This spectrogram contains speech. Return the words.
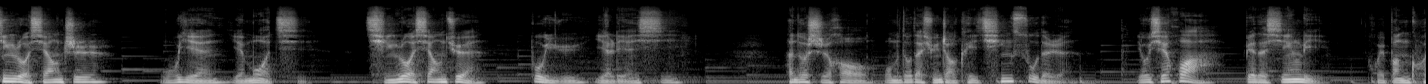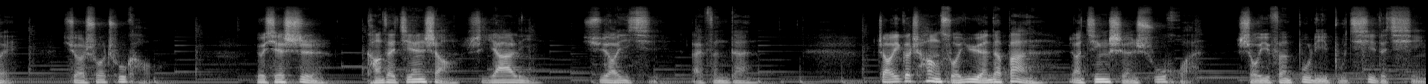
心若相知，无言也默契；情若相眷，不语也怜惜。很多时候，我们都在寻找可以倾诉的人。有些话憋在心里会崩溃，需要说出口；有些事扛在肩上是压力，需要一起来分担。找一个畅所欲言的伴，让精神舒缓；守一份不离不弃的情，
